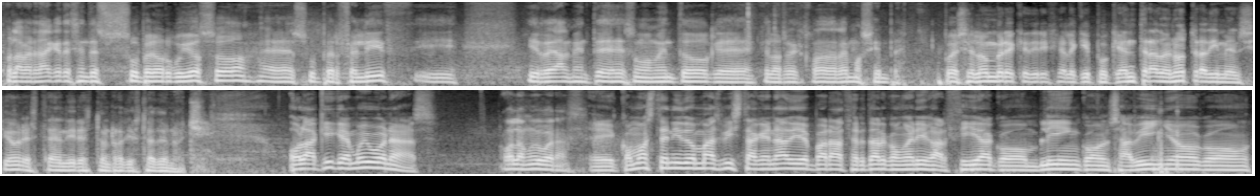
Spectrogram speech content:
pues la verdad que te sientes súper orgulloso, eh, súper feliz y, y, realmente es un momento que, que, lo recordaremos siempre. Pues el hombre que dirige al equipo, que ha entrado en otra dimensión, está en directo en Radio Estadio Noche. Hola, Kike, muy buenas. Hola, muy buenas. Eh, ¿Cómo has tenido más vista que nadie para acertar con Eri García, con Blin, con Sabiño, con,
